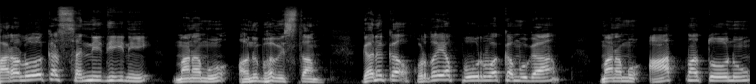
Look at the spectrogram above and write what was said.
పరలోక సన్నిధిని మనము అనుభవిస్తాం. గనుక హృదయపూర్వకముగా మనము ఆత్మతోనూ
